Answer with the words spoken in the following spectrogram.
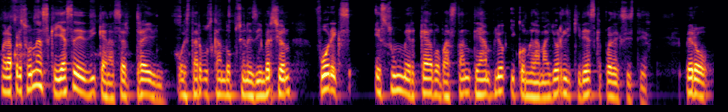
Para personas que ya se dedican a hacer trading o estar buscando opciones de inversión, Forex es un mercado bastante amplio y con la mayor liquidez que puede existir. Pero,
